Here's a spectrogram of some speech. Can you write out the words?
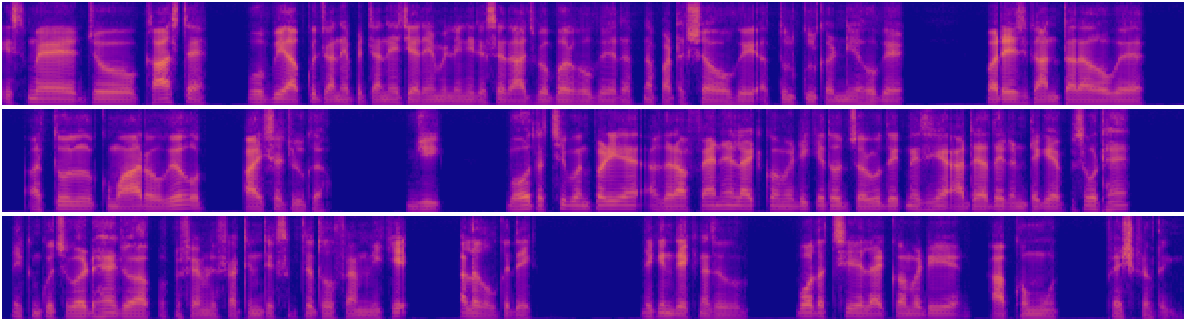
इसमें जो कास्ट है वो भी आपको जाने पहचाने चेहरे मिलेंगे, जैसे राज बब्बर हो गए, रत्ना पाठक शाह हो गए, अतुल कुलकर्णी हो गए, परेश गांतारा हो गए, अतुल कुमार हो गए और आयशा जुल्का जी, बहुत अच्छी बन पड़ी है। अगर आप फ़ैन हैं लाइट कॉमेडी के तो ज़रूर देखने चाहिए आधे आधे घंटे के एपिसोड हैं, लेकिन कुछ वर्ड हैं जो आप अपने फैमिली के साथ नहीं देख सकते तो फैमिली के अलग होकर देख। लेकिन देखना ज़रूर। बहुत अच्छी है लाइट कॉमेडी है आपका मूड फ्रेश कर देगी।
